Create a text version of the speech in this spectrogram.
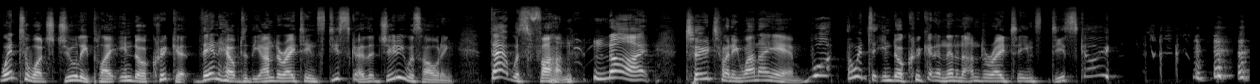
Went to watch Julie play indoor cricket, then helped at the under 18s disco that Judy was holding. That was fun. Night, 2:21 a.m. What? I went to indoor cricket and then an under 18s disco?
